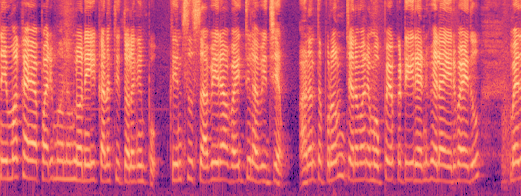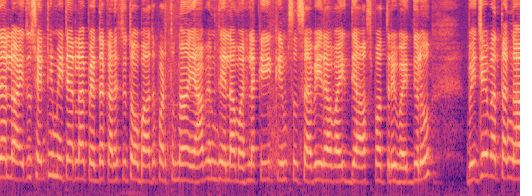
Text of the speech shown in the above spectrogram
నిమ్మకాయ పరిమాణంలోని కణతి తొలగింపు. కిమ్స్ సవీరా వైద్యుల విజయం. అనంతపురం జనవరి ముప్పై ఒకటి రెండు వేల ఇరవై ఐదు మెదడులో ఐదు సెంటీమీటర్ల పెద్ద కణతితో బాధపడుతున్న యాభై ఎనిమిదేళ్ళ మహిళకి కిమ్స్ సవీరా వైద్య ఆసుపత్రి వైద్యులు విజయవంతంగా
